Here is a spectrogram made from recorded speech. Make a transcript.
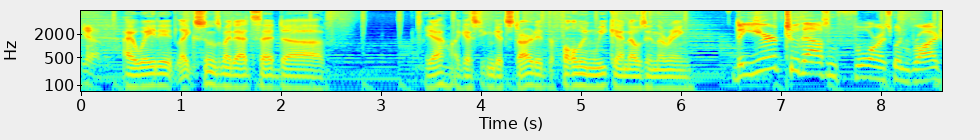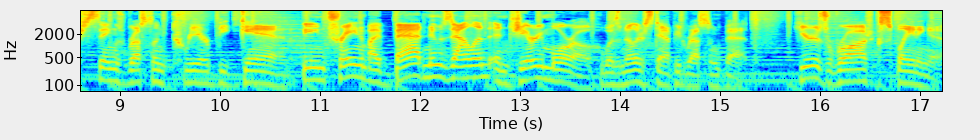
Yeah. I waited. Like as soon as my dad said, uh, "Yeah, I guess you can get started," the following weekend I was in the ring. The year 2004 is when Raj Singh's wrestling career began, being trained by Bad News Allen and Jerry Morrow, who was another Stampede Wrestling vet. Here's Raj explaining it.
